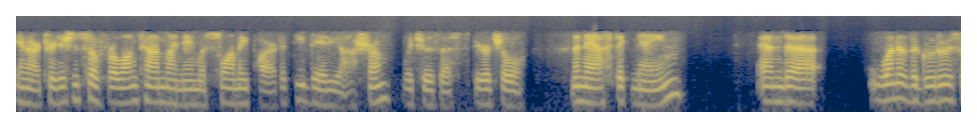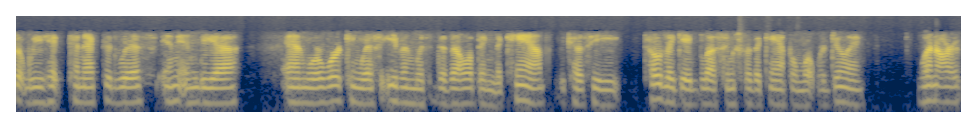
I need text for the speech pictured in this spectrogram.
in our tradition. So for a long time my name was Swami Parvati Devi Ashram, which was a spiritual monastic name. And uh, one of the gurus that we had connected with in India and were working with even with developing the camp because he totally gave blessings for the camp and what we're doing when our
